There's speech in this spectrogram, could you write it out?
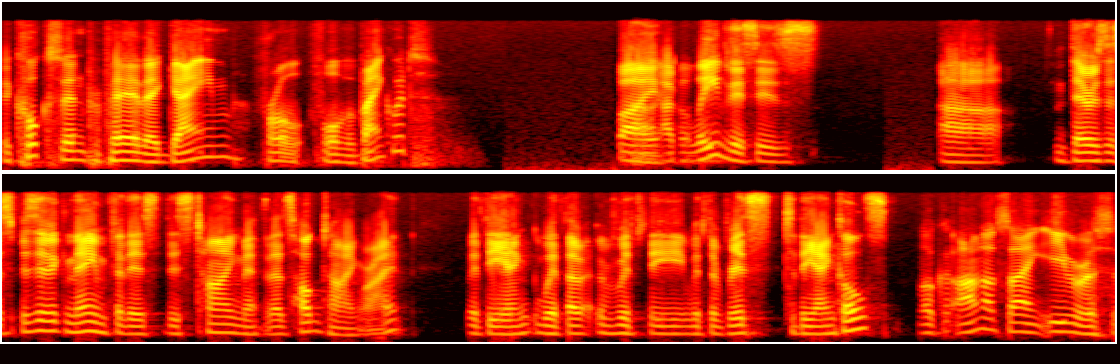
the cooks then prepare their game for for the banquet. By Uh, I believe this is uh there is a specific name for this this tying method. That's hog tying, right? With the with the with the with the wrist to the ankles. Look, I'm not saying either of us,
